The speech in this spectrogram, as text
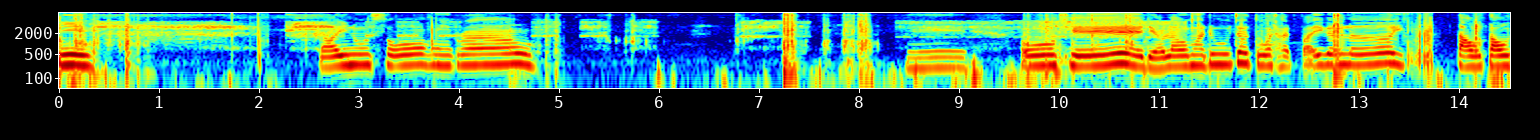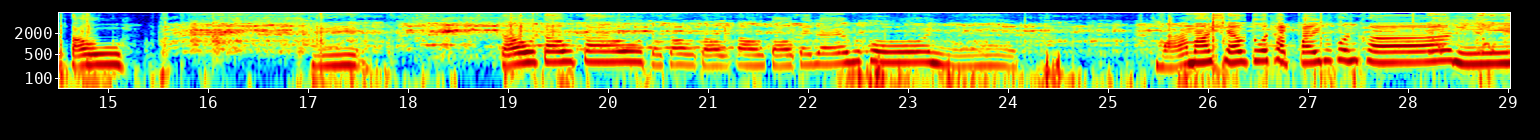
นี่ไดโนเสาร์ของเรานี่โอเค เดี๋ยวเรามาดูเจ้าตัวถัดไปกันเลย เต่าเต่าเต่านี่ เต่าเต่าเต่าเต่าเต่าเต่าเต่าเตาไปแล้วทุกคนนี่หมามาแชลตัวถัดไปทุกคนค่ะนี่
